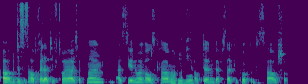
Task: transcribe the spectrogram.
Aber das ist auch relativ teuer. Ich habe mal, als die neu rauskam, Ach, habe ich auf deren Website geguckt und das war auch schon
